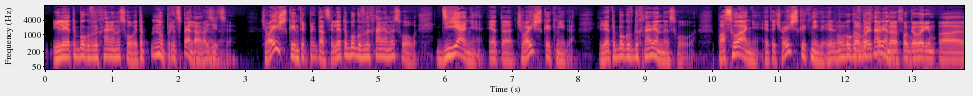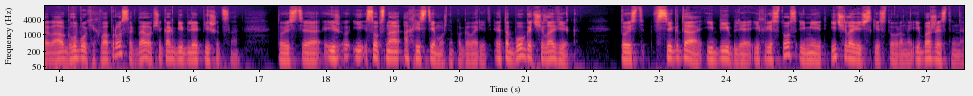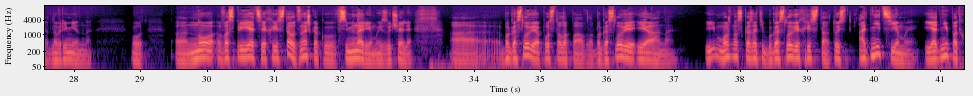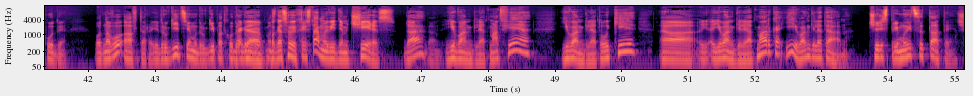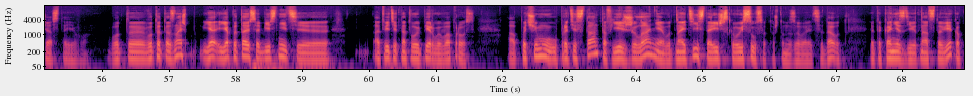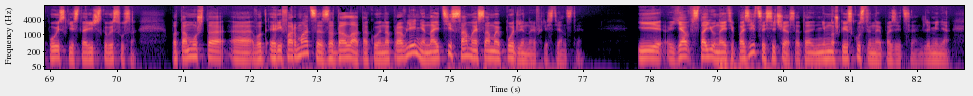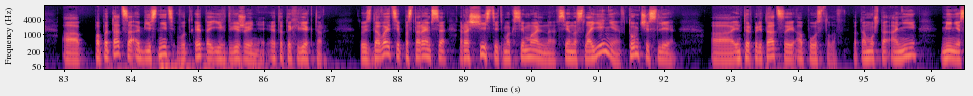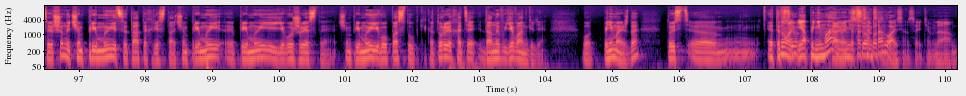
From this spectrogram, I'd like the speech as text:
Или это боговдохновенное слово? Это, ну, принципиальная да, позиция. Да, да человеческая интерпретация или это боговдохновенное слово? Деяние — это человеческая книга или это боговдохновенное слово? Послание — это человеческая книга или ну, это боговдохновенное давай тогда поговорим о, о глубоких вопросах, да, вообще, как Библия пишется. То есть, э, и, и, собственно, о Христе можно поговорить. Это Бога-человек. То есть всегда и Библия, и Христос имеют и человеческие стороны, и божественные одновременно. Вот. А, но восприятие Христа, вот знаешь, как в семинаре мы изучали, а, богословие апостола Павла, богословие Иоанна, и, можно сказать, и богословие Христа. То есть одни темы и одни подходы у одного автора, и другие темы, другие подходы. Тогда богословие Христа мы видим через да, да. Евангелие от Матфея, Евангелие от Луки, а, Евангелие от Марка и Евангелие от Иоанна. Через прямые цитаты часто его. Вот, э, вот это, знаешь, я, я пытаюсь объяснить, э, ответить на твой первый вопрос. А почему у протестантов есть желание вот найти исторического Иисуса, то, что называется, да, вот это конец XIX века, поиски исторического Иисуса. Потому что э, вот реформация задала такое направление найти самое-самое подлинное в христианстве. И я встаю на эти позиции сейчас, это немножко искусственная позиция для меня – а попытаться объяснить вот это их движение, этот их вектор. То есть давайте постараемся расчистить максимально все наслоения, в том числе а, интерпретации апостолов, потому что они менее совершенны, чем прямые цитаты Христа, чем прямые, э, прямые его жесты, чем прямые его поступки, которые хотя даны в Евангелии. Вот, понимаешь, да? То есть э, это ну, все... я понимаю, да, но не совсем согласен с этим, да,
